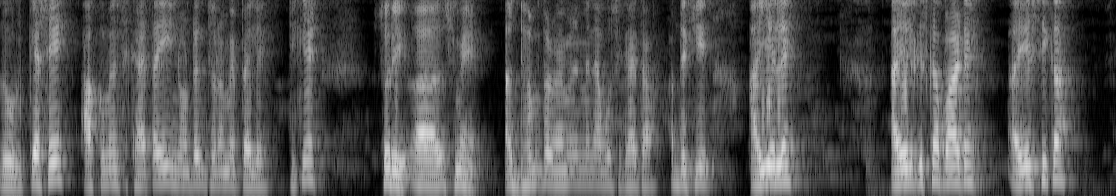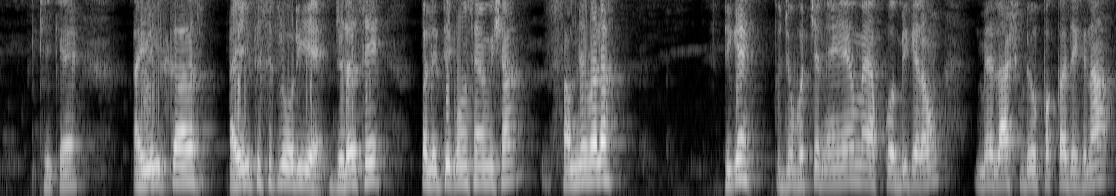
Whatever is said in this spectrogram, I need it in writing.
rule कैसे? आपको मैंने सिखाया था ये नोटन थ्योरम में पहले, ठीक है? सॉरी उसमें अध्ययन पर मैंने आपको सिखाया था। अब देखिए आई एल है। आई एल किसका पार्ट है? आई एस सी का। ठीक है? आई एल का आई एल किससे फ्लो हो रही है? जड़ल से। पलेते कौन सा है हमेशा? सामने वाला। ठीक है? तो जो बच्चे नए हैं, मैं आपको अभी कह रहा हूँ, मेरा लास्ट वीडियो पक्का देखना।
